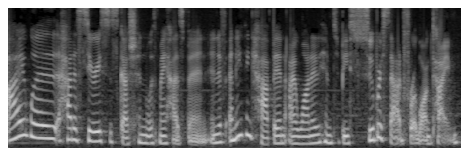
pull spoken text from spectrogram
I was had a serious discussion with my husband, and if anything happened, I wanted him to be super sad for a long time.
